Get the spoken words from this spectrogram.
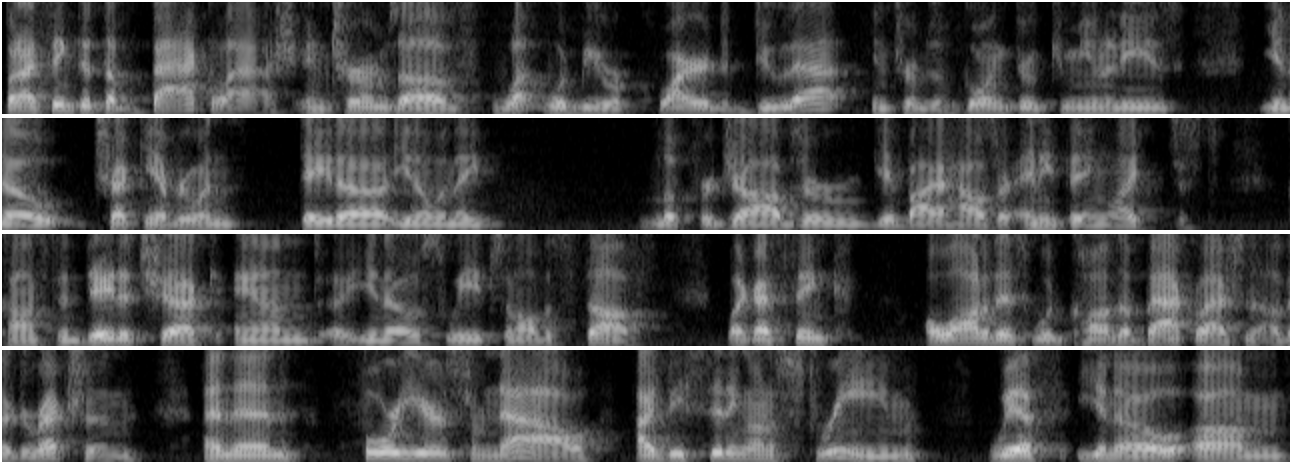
but I think that the backlash in terms of what would be required to do that in terms of going through communities you know checking everyone's data you know when they look for jobs or get buy a house or anything like just constant data check and uh, you know sweeps and all the stuff like i think a lot of this would cause a backlash in the other direction. And then four years from now i'd be sitting on a stream with you know um,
